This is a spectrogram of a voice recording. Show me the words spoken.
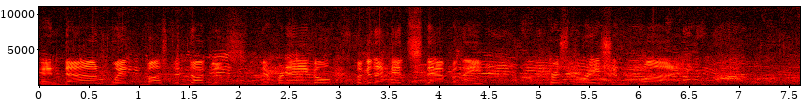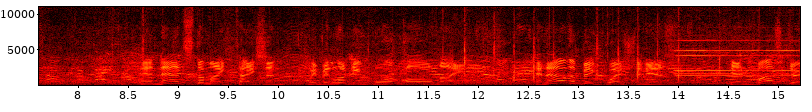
And down went Buster Douglas. Different angle. Look at the head snap and the perspiration fly. And that's the Mike Tyson we've been looking for all night. And now the big question is, can Buster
